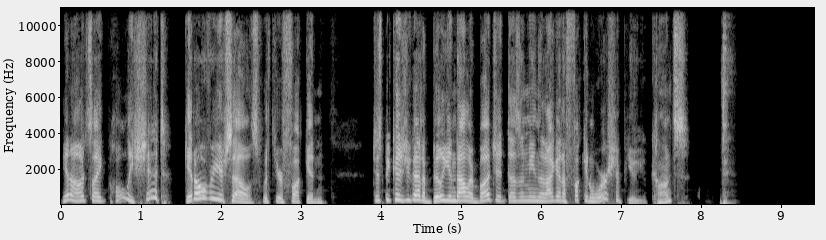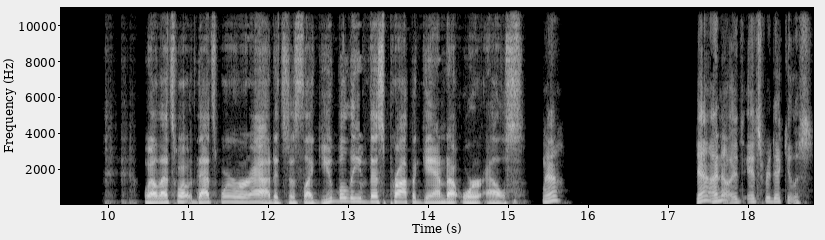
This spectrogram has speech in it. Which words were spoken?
You know, it's like, holy shit, get over yourselves with your fucking. Just because you got a billion dollar budget doesn't mean that I got to fucking worship you, you cunts. well that's what that's where we're at it's just like you believe this propaganda or else Yeah. Yeah, I know. It, it's ridiculous.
